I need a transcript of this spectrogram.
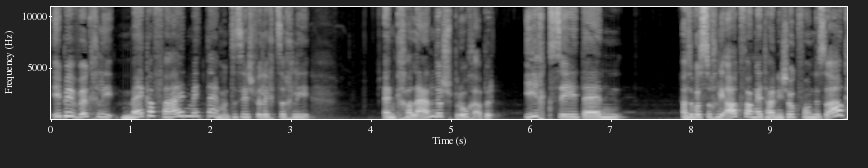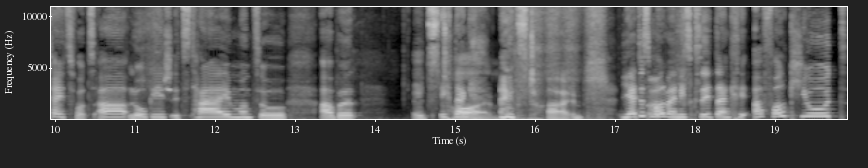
ich bin wirklich mega fein mit dem. Und das ist vielleicht so ein bisschen ein Kalenderspruch, aber ich sehe dann, also was so ein bisschen angefangen hat, habe ich schon gefunden, so, ah, okay, jetzt fängt es an, logisch, it's time und so, aber It's ich time. denke, it's time. Jedes Mal, wenn ich es sehe, denke ich, ah, voll cute,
